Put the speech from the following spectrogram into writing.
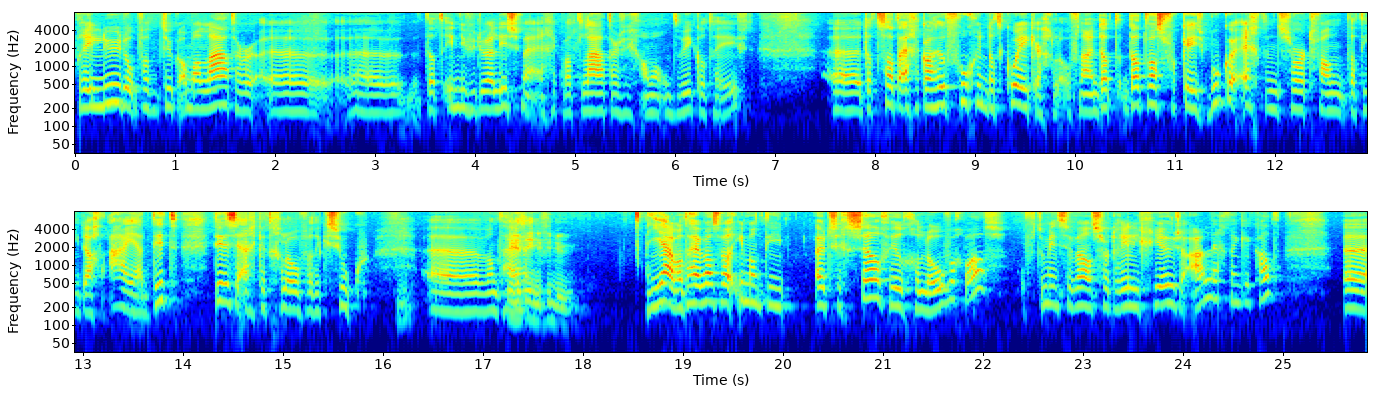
prelude op wat natuurlijk allemaal later, eh, eh, dat individualisme eigenlijk wat later zich allemaal ontwikkeld heeft. Dat zat eigenlijk al heel vroeg in dat kwekergeloof. Nou, en dat, dat was voor Kees Boeken echt een soort van... dat hij dacht, ah ja, dit, dit is eigenlijk het geloof wat ik zoek. Eh, want In het hij, individu. ja, want hij was wel iemand die uit zichzelf heel gelovig was. Of tenminste wel een soort religieuze aanleg, denk ik, had. Eh,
